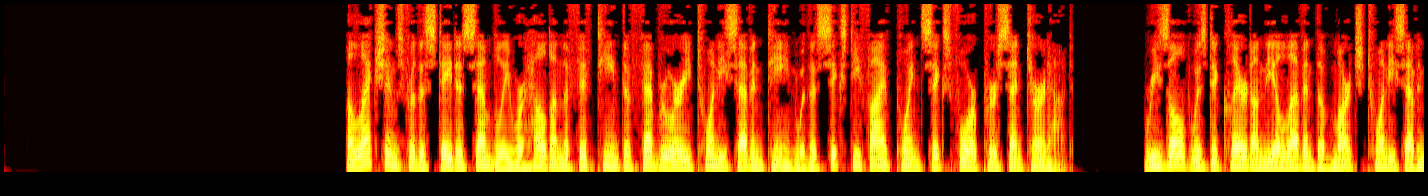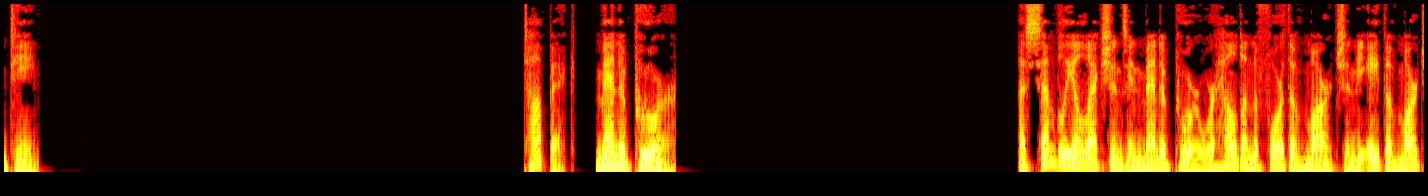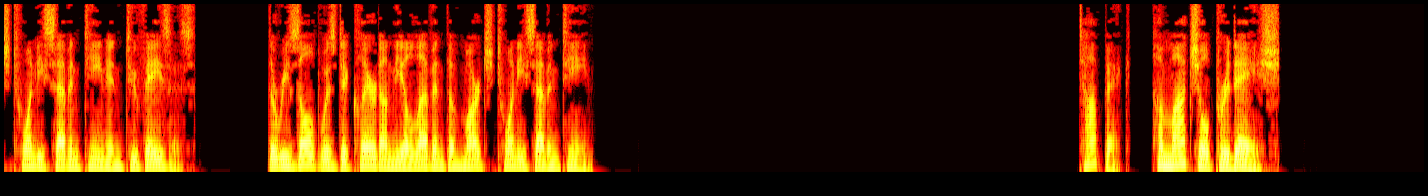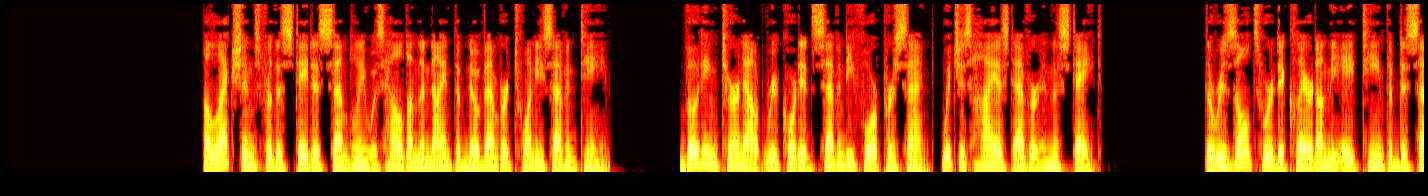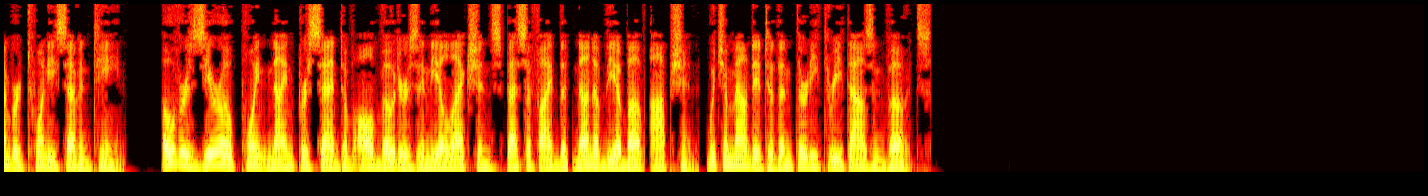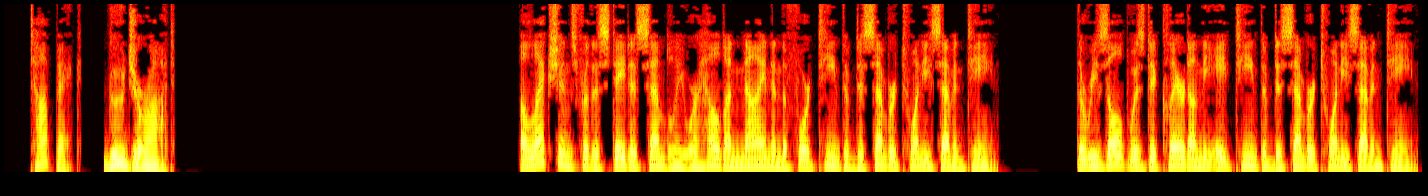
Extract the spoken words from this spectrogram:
Elections for the State Assembly were held on 15 February 2017 with a 65.64% turnout. Result was declared on the 11th of March 2017. Topic: Manipur. Assembly elections in Manipur were held on the 4th of March and the 8th of March 2017 in two phases. The result was declared on the 11th of March 2017. Topic: Himachal Pradesh. Elections for the State Assembly was held on 9 November 2017. Voting turnout recorded 74%, which is highest ever in the state. The results were declared on 18 December 2017. Over 0.9% of all voters in the election specified the none of the above option, which amounted to than 33,000 votes. Gujarat Elections for the State Assembly were held on 9 and 14 December 2017. The result was declared on 18 December 2017.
